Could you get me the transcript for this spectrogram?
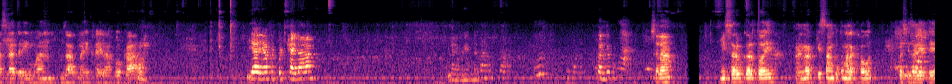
असला तरी मन जात नाही खायला. हो का? या या पटपट खायला. चला मी सर्व करतोय. आणि नक्की सांगतो तुम्हाला खाऊन कशी झाले ते.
